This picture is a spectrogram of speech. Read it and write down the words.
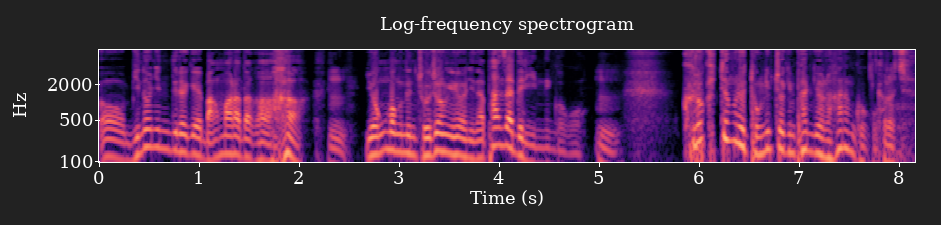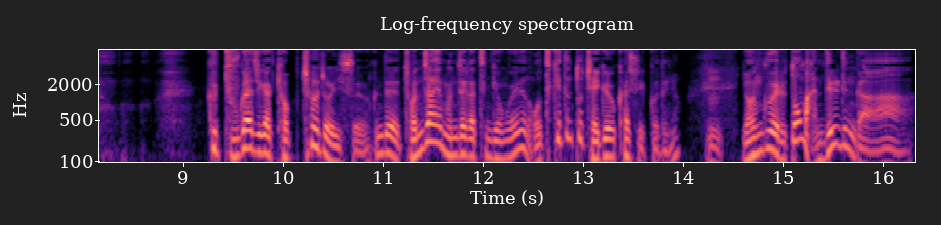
어, 민원인들에게 막말하다가 음. 욕 먹는 조정위원이나 판사들이 있는 거고. 음. 그렇기 때문에 독립적인 판결을 하는 거고. 그렇죠. 그 두 가지가 겹쳐져 있어요. 근데 전자의 문제 같은 경우에는 어떻게든 또 재교육할 수 있거든요. 음. 연구회를 또 만들든가,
